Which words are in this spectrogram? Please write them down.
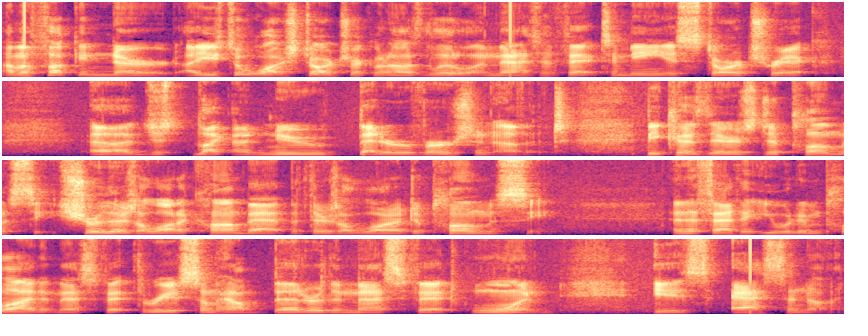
I'm a fucking nerd. I used to watch Star Trek when I was little, and Mass Effect to me is Star Trek uh, just like a new, better version of it. Because there's diplomacy. Sure, there's a lot of combat, but there's a lot of diplomacy. And the fact that you would imply that Mass Effect 3 is somehow better than Mass Effect 1 is asinine.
